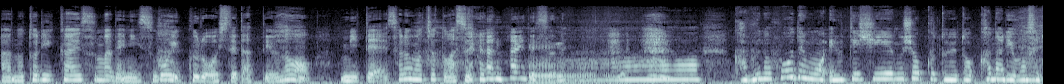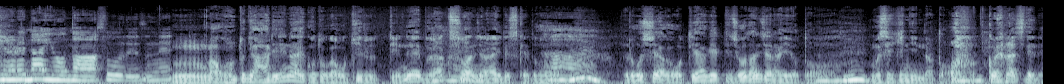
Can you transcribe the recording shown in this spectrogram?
あの取り返すまでにすごい苦労してたっていうのを見てそれもちょっと忘れられないですね。株の方でも LTCM ショックというとかなり忘れられないような、そうですね、うん。まあ、本当にありえないことが起きるっていうねブラックスワンじゃないですけど、うん、ロシアがお手上げって冗談じゃないよと、うん、無責任だと。こういう話でね。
